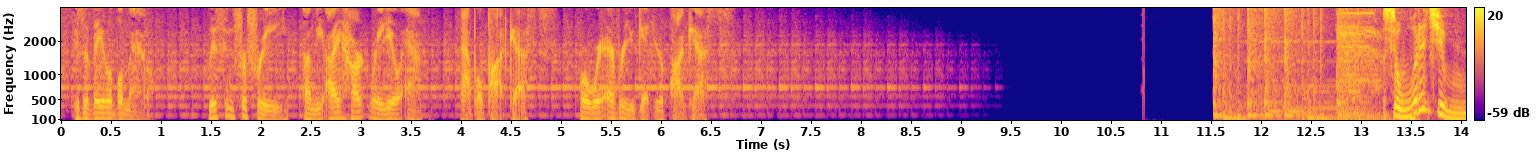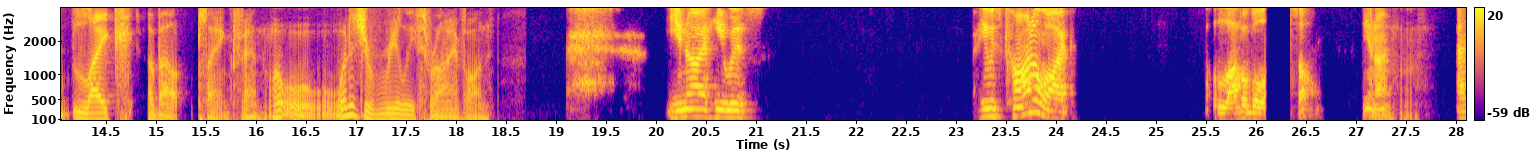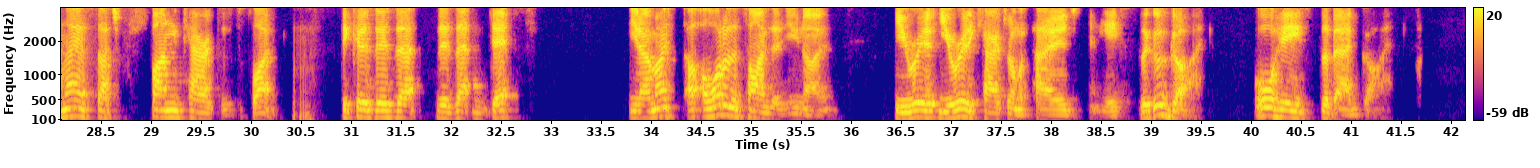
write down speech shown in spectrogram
is available now. Listen for free on the iHeartRadio app, Apple Podcasts, or wherever you get your podcasts. So, what did you like about playing Finn? What, what did you really thrive on? you know, he was he was kind of like a lovable soul, you know. Mm-hmm. And they are such fun characters to play because there's that there's that depth. You know, most a, a lot of the times, as you know, you read you read a character on the page and he's the good guy or he's the bad guy.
